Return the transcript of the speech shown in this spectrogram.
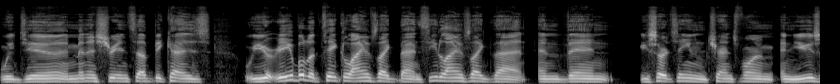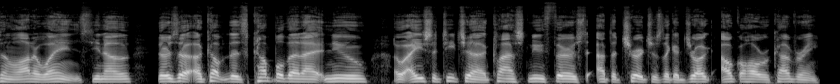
we do in ministry and stuff because you're able to take lives like that and see lives like that, and then you start seeing them transform and use in a lot of ways. You know, there's a, a couple, this couple that I knew. oh, I used to teach a class, New Thirst, at the church. It was like a drug alcohol recovery.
